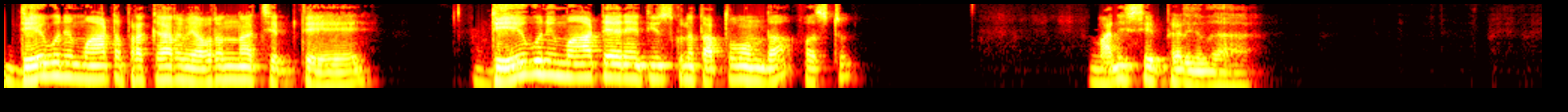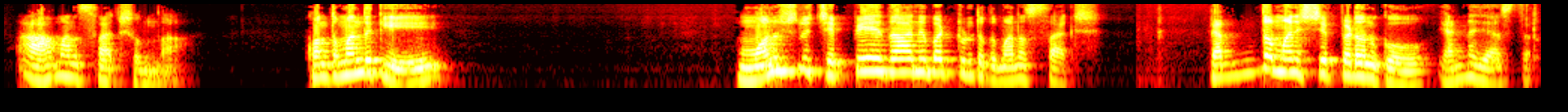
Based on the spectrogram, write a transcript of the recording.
దేవుని మాట ప్రకారం ఎవరన్నా చెప్తే దేవుని మాట అనే తీసుకునే తత్వం ఉందా ఫస్ట్? మనిషి చెప్పాడు కదా ఆ మనస్సాక్షి ఉందా? కొంతమందికి మనుషులు చెప్పేదాన్ని బట్టి ఉంటుంది మనస్సాక్షి. పెద్ద మనిషి చెప్పాడు అనుకో ఎండ చేస్తారు.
